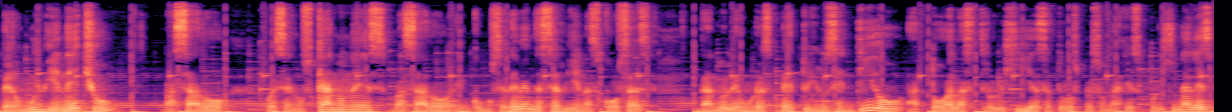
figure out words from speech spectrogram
pero muy bien hecho, basado pues en los cánones, basado en cómo se deben de hacer bien las cosas dándole un respeto y un sentido a todas las trilogías, a todos los personajes originales,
